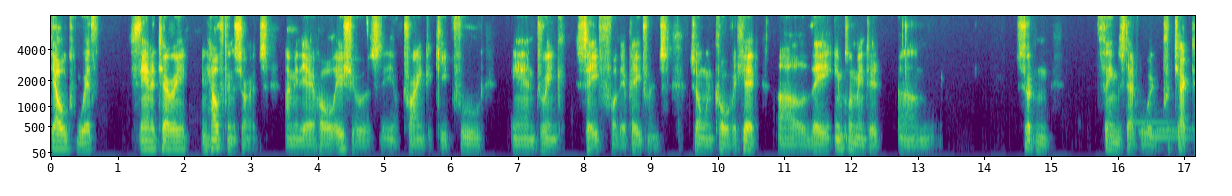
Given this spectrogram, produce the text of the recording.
dealt with sanitary and health concerns. I mean, their whole issue is you know, trying to keep food and drink safe for their patrons. So when COVID hit, uh, they implemented um, certain things that would protect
